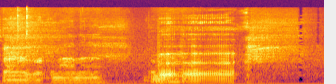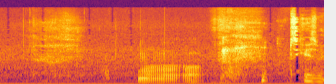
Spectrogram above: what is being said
Sorry, I was working on uh. Excuse me.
